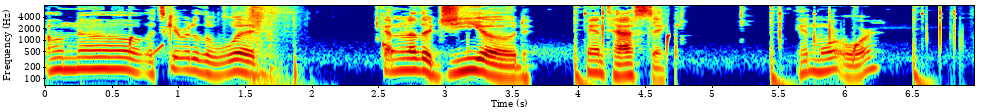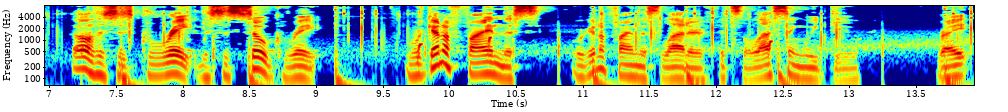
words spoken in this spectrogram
Oh no, let's get rid of the wood. Got another geode. Fantastic. And more ore? Oh, this is great. This is so great. We're gonna find this. We're gonna find this ladder if it's the last thing we do. Right?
